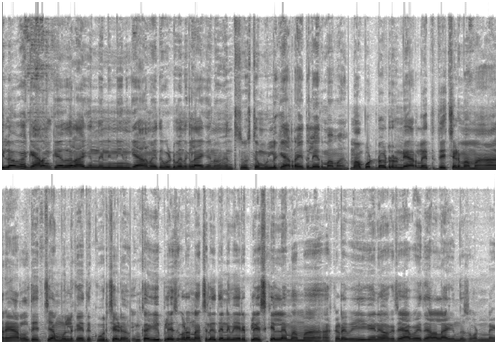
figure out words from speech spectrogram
ఈలోగా గేలంకి ఏదో లాగిందని నేను గేలం అయితే ఒడ్డు మీదకి లాగాను. ఎంత చూస్తే ముళ్ళుకి ఎర్ర అయితే లేదు మామ. మా బుడ్డోడు రెండు ఎర్రలు అయితే తెచ్చాడు మామ. ఆరు ఎర్రలు తెచ్చి ఆ ముళ్ళకైతే కూర్చాడు. ఇంకా ఈ ప్లేస్ కూడా నచ్చలేదని వేరే ప్లేస్కి వెళ్ళాం మామ. అక్కడ వేయగానే ఒక చేప అయితే ఎలా లాగిందో చూడండి.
